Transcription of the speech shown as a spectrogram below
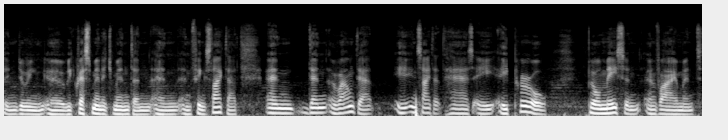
in doing uh, request management and, and, and things like that. And then around that, inside that has a, a Perl, Perl Mason environment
